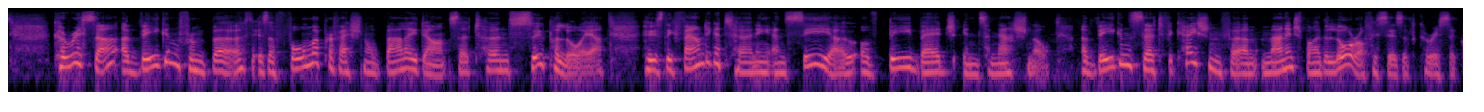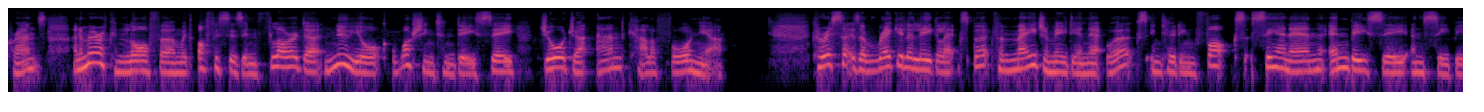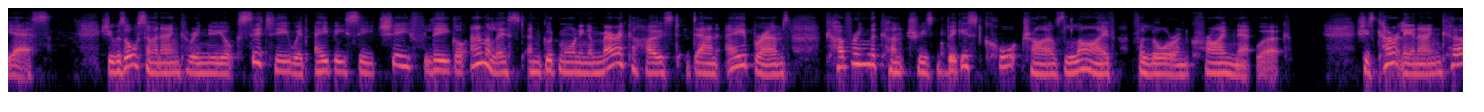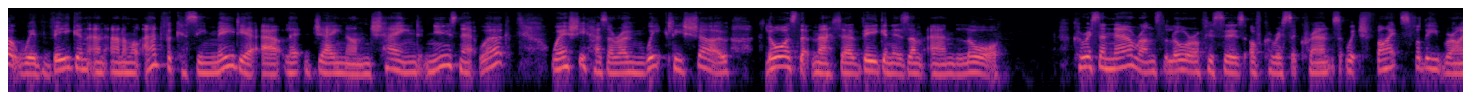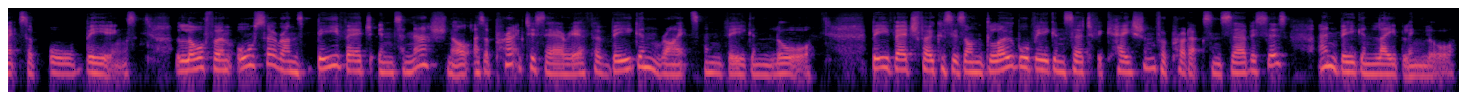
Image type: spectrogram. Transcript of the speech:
Carissa, a vegan from birth, is a former professional ballet dancer turned super lawyer who's the founding attorney and CEO of BeVeg International, a vegan certification firm managed by the law offices of Carissa Kranz, an American law firm with offices in Florida, New York, Washington, D.C., Georgia, and California. Carissa is a regular legal expert for major media networks, including Fox, CNN, NBC, and CBS. She was also an anchor in New York City with ABC chief legal analyst and Good Morning America host Dan Abrams, covering the country's biggest court trials live for Law and Crime Network. She's currently an anchor with vegan and animal advocacy media outlet Jane Unchained News Network, where she has her own weekly show, Laws That Matter Veganism and Law. Carissa now runs the law offices of Carissa Kranz, which fights for the rights of all beings. The law firm also runs BeVeg International as a practice area for vegan rights and vegan law. BeVeg focuses on global vegan certification for products and services and vegan labeling law.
